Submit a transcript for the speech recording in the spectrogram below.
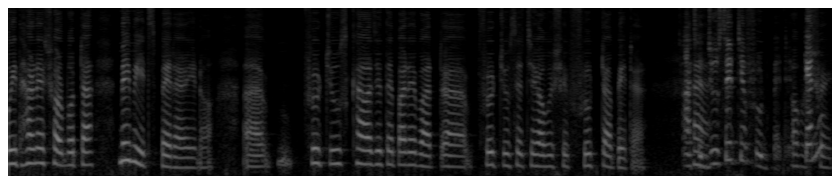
ওই ধরনের শরবতটা maybe it's better you know fruit juice খাওয়া যেতে পারে বাট ফ্রুট জুসের চেয়ে অবশ্যই ফ্রুটটা বেটার আচ্ছা হ্যাঁ। জুসের চেয়ে ফ্রুট বেটার কেন? অবশ্যই।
